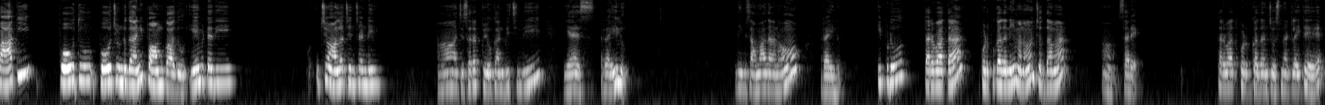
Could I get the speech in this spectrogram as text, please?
పాకి పోతూ పోచుండు కానీ పాము కాదు. ఏమిటది? కొంచెం ఆలోచించండి. చూసారా? క్లూ కనిపించింది. ఎస్ రైలు. దీని సమాధానం రైలు. ఇప్పుడు తర్వాత పొడుపు కథని మనం చూద్దామా? సరే. తర్వాత పొడుపు కథని చూసినట్లయితే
